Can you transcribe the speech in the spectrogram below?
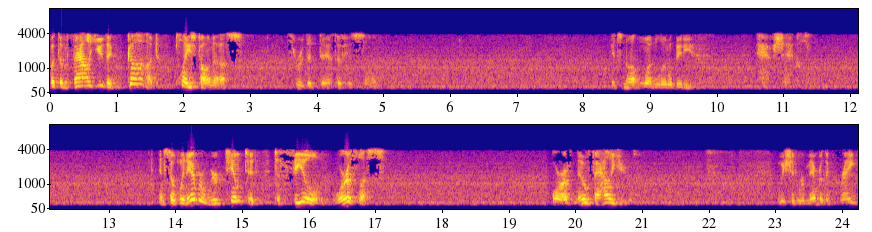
but the value that God placed on us through the death of His Son. It's not one little bitty half shekel. And so, whenever we're tempted to feel worthless or of no value, we should remember the great,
